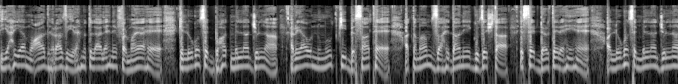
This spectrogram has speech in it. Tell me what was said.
یاہیا معاد راضی رحمۃ اللہ علیہ نے فرمایا ہے کہ لوگوں سے بہت ملنا جلنا ریا و نمود کی بسات ہے اور تمام زاہدان گزشتہ اس سے ڈرتے رہے ہیں اور لوگوں سے ملنا جلنا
